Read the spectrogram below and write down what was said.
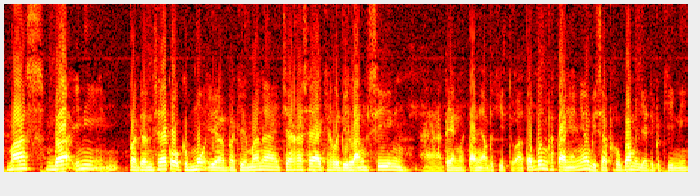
Mas, Mbak, ini badan saya kok gemuk ya, bagaimana cara saya agar lebih langsing? Nah, ada yang bertanya begitu. Ataupun pertanyaannya bisa berubah menjadi begini.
